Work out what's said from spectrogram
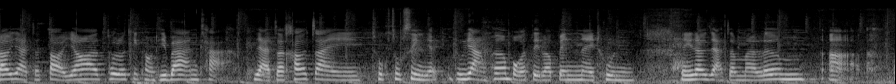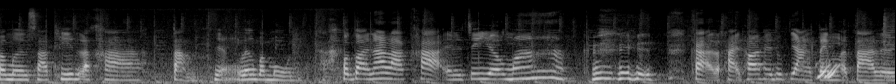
เราอยากจะต่อยอดธุรกิจของที่บ้านค่ะ อยากจะเข้าใจทุกๆสิ่งทุกอย่างเพิ่มปกติเราเป็นนายทุนอันนี้เราอยากจะมาเริ่มอ่าประเมินทรัพย์ที่ราคาต่ำอย่างเรื่องประมูลค่ะคนบอยน่ารักค่ะ energy เยอะมาก ค่ะถ่ายทอดให้ทุกอย่างเต็มอัตราเลย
